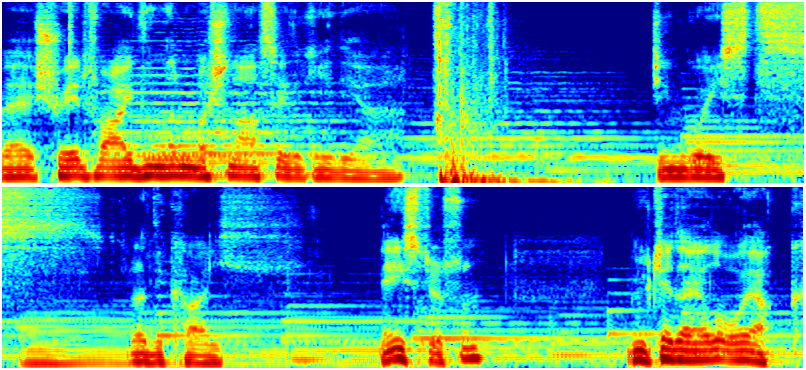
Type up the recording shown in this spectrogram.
be şu herifi aydınların başına alsaydık iyiydi ya. Jingoist. Radikal. Ne istiyorsun? Ülke dayalı oyak.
